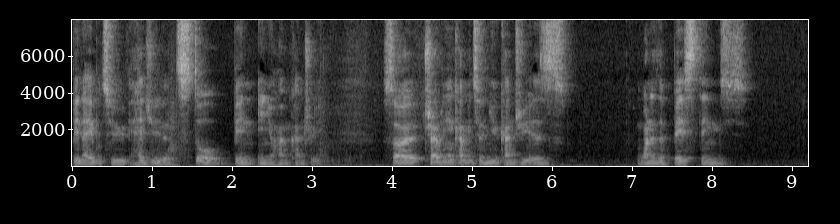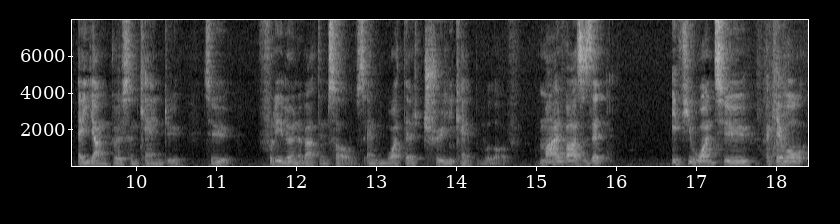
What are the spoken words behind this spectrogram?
been able to had you still been in your home country. So traveling and coming to a new country is one of the best things a young person can do to fully learn about themselves and what they're truly capable of. My advice is that if you want to, okay, well,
